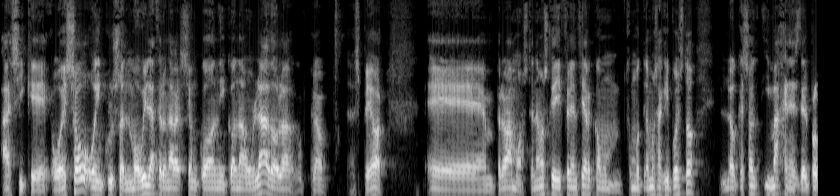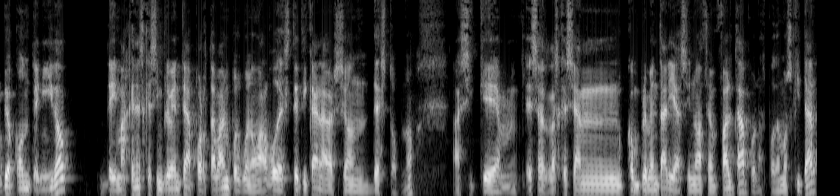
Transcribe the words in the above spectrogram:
Así que, o eso, o incluso en móvil hacer una versión con icono a un lado, pero es peor. Eh, pero vamos, tenemos que diferenciar, como, como tenemos aquí puesto, lo que son imágenes del propio contenido, de imágenes que simplemente aportaban, pues bueno, algo de estética en la versión desktop, ¿no? Así que mm, esas, las que sean complementarias y no hacen falta, pues las podemos quitar,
